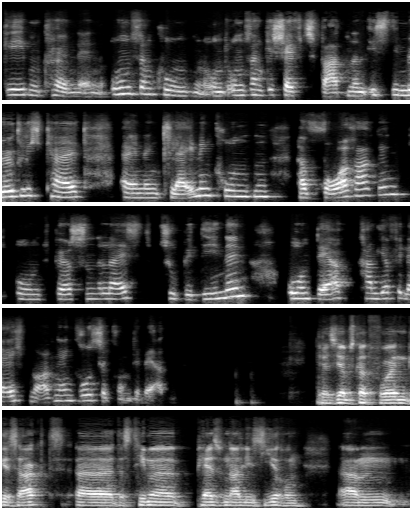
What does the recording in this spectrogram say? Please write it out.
geben können unseren Kunden und unseren Geschäftspartnern ist die Möglichkeit, einen kleinen Kunden hervorragend und personalized zu bedienen und der kann ja vielleicht morgen ein großer Kunde werden. Ja, Sie haben es gerade vorhin gesagt, äh, das Thema Personalisierung. Ähm,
